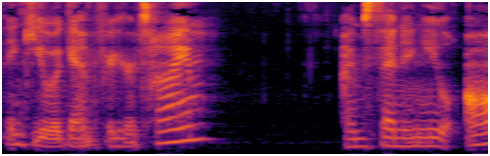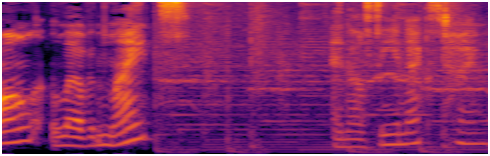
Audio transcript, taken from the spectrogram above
Thank you again for your time. I'm sending you all love and light, and I'll see you next time.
